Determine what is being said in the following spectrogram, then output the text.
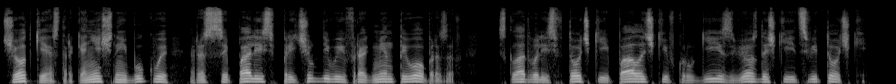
Четкие остроконечные буквы рассыпались в причудливые фрагменты образов, складывались в точки и палочки, в круги, звездочки и цветочки,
